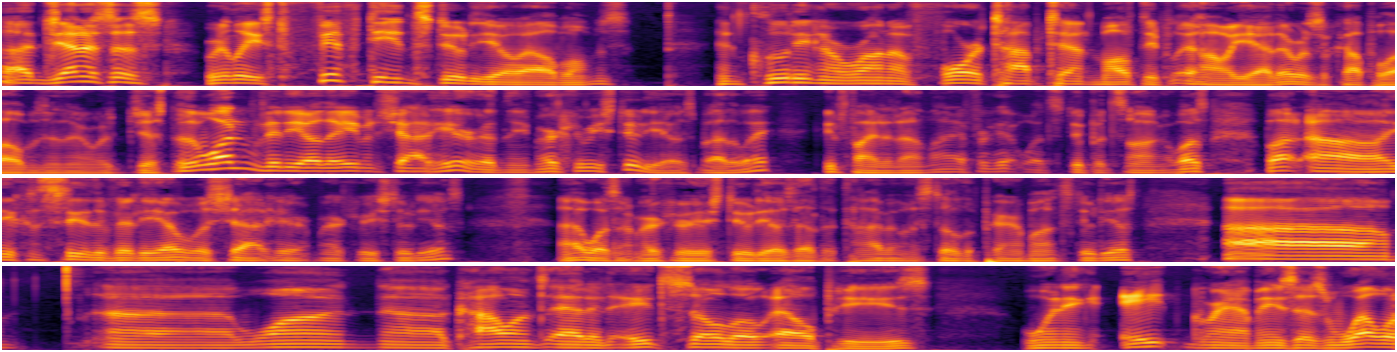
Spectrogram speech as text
uh, Genesis released 15 studio albums, including a run of four top 10 multiplayer. Oh, yeah, there was a couple albums in there with just the one video they even shot here in the Mercury Studios, by the way. You can find it online. I forget what stupid song it was, but uh, you can see the video was shot here at Mercury Studios. Uh, it wasn't Mercury Studios at the time, it was still the Paramount Studios. Um, uh, one, uh, Collins added eight solo LPs winning eight Grammys as well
